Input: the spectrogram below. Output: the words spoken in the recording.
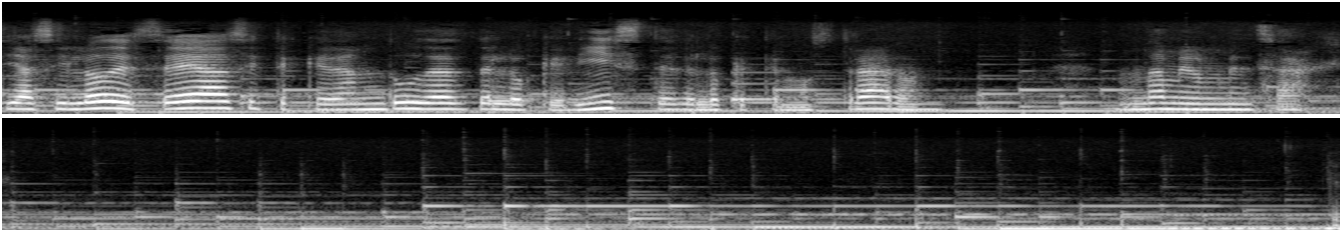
Si así lo deseas y te quedan dudas de lo que viste, de lo que te mostraron, mándame un mensaje. Que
